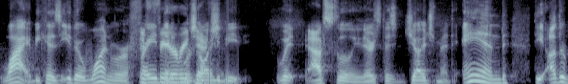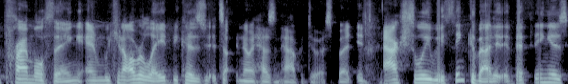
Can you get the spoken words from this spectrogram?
Why? Because either one, we're afraid that we're going to be. Wait, absolutely. There's this judgment, and the other primal thing, and we can all relate because it's no, it hasn't happened to us, but it's actually we think about it. The thing is,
